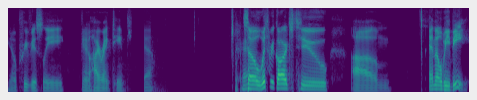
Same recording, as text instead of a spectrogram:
you know, previously you know high ranked teams. Yeah. Okay. So with regards to um, MLBB,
